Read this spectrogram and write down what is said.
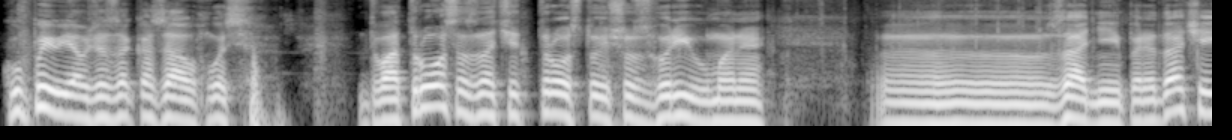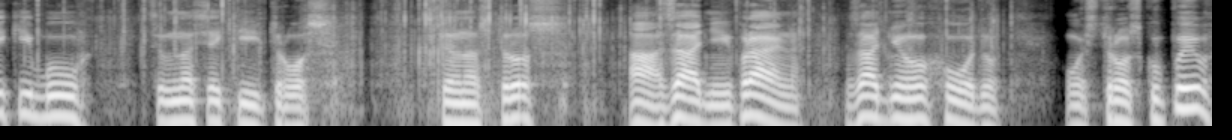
купив я вже заказав ось два троса. Значить, трос той, що згорів у мене задньої передачі, який був. Це в нас який трос? Це в нас трос. А, задній, правильно, заднього ходу. Ось трос купив.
